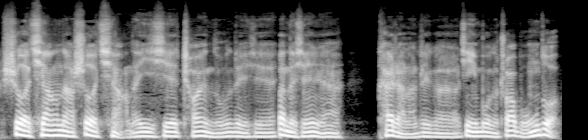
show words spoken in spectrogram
涉枪的、涉抢的一些朝鲜族的这些犯罪嫌疑人啊，开展了这个进一步的抓捕工作。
